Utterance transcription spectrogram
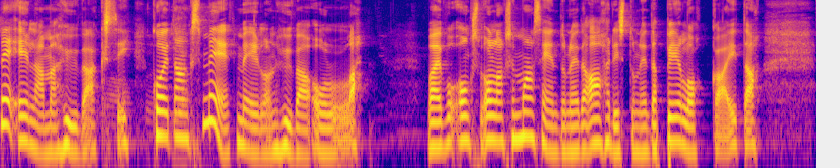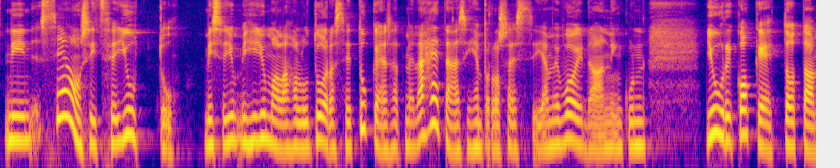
me elämä hyväksi? Koetaanko me, että meillä on hyvä olla? vai onko, ollaanko se masentuneita, ahdistuneita, pelokkaita, niin se on sitten se juttu, missä, mihin Jumala haluaa tuoda se tukensa, että me lähdetään siihen prosessiin ja me voidaan niin kun juuri kokea tota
